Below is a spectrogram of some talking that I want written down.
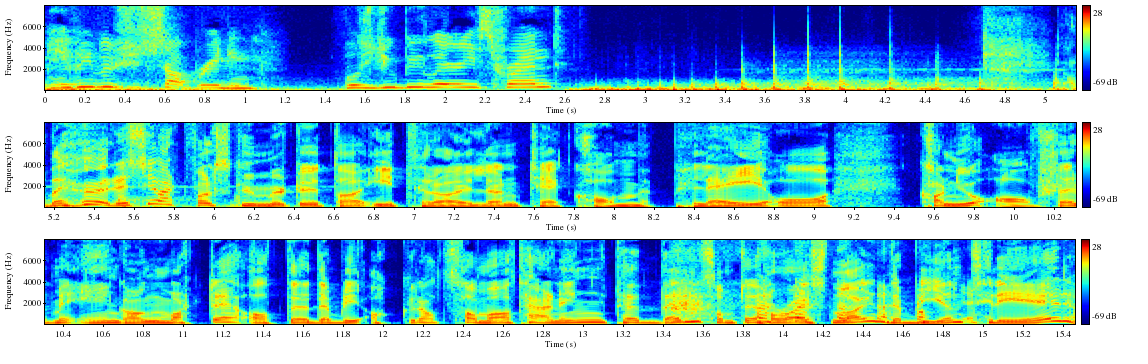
Maybe we should stop reading. Will you be Larry's friend? Ja, Det høres i hvert fall skummelt ut da i traileren til Come Play, og kan jo avsløre med en gang, Marte, at det blir akkurat samme terning til den som til Horizon 9. Det blir en treer.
